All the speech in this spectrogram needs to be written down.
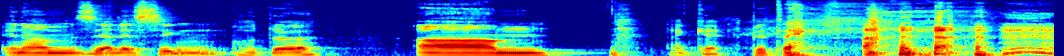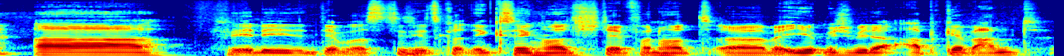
in einem sehr lässigen Hotel. Ähm, danke. Bitte. Äh, für die, der was das jetzt gerade nicht gesehen hat, Stefan hat, äh, weil ich mich wieder abgewandt,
